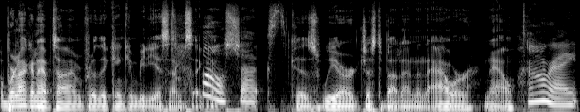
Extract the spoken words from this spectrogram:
we're not going to have time for the kink and BDSM segment Oh shucks! because we are just about at an hour now. All right,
